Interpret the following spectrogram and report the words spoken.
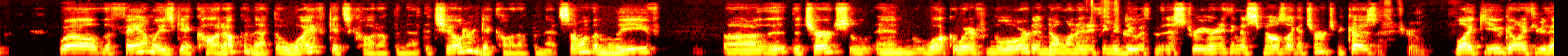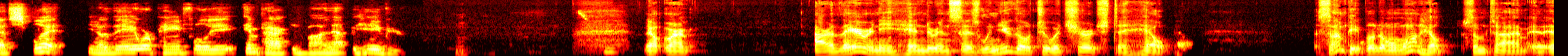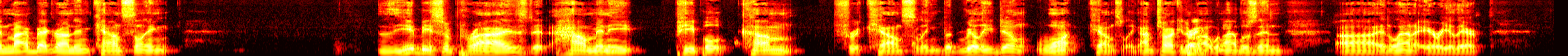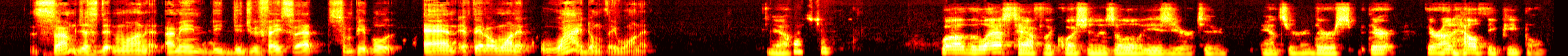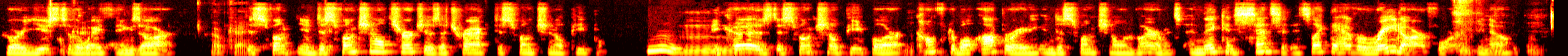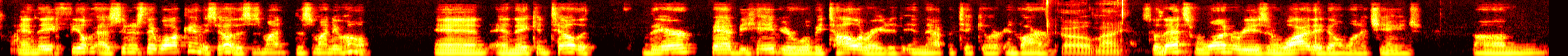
Well, the families get caught up in that. The wife gets caught up in that. The children get caught up in that. Some of them leave uh, the, the church and walk away from the Lord and don't want anything to That's do with ministry or anything that smells like a church because, true. like you going through that split, you know, they were painfully impacted by that behavior. Now, Mark, are there any hindrances when you go to a church to help? Some people don't want help sometime. In, in my background in counseling, you'd be surprised at how many people come for counseling but really don't want counseling. I'm talking right. about when I was in uh, Atlanta area there. Some just didn't want it. I mean, did, did you face that? Some people, and if they don't want it, why don't they want it? Yeah. Question. Well, the last half of the question is a little easier to answer. There's they're they're unhealthy people who are used to okay. the way things are. Okay. Dysfunc- you know, dysfunctional churches attract dysfunctional people mm. because dysfunctional people are comfortable operating in dysfunctional environments and they can sense it. It's like they have a radar for it, you know, and they feel as soon as they walk in, they say, "Oh, this is my this is my new home," and and they can tell that their bad behavior will be tolerated in that particular environment. Oh my! So that's one reason why they don't want to change. Um,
